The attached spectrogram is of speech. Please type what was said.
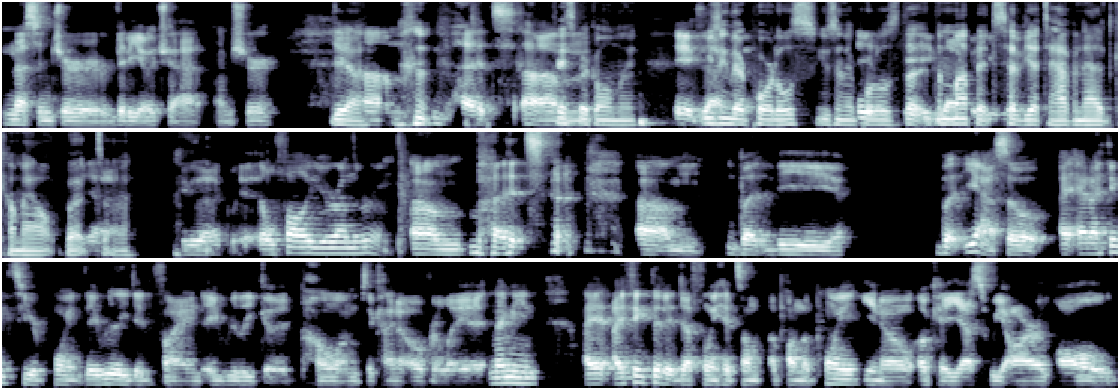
Messenger video chat, I'm sure. Yeah. Um, but um, Facebook only. exactly. Using their portals, using their portals. The, exactly. the Muppets have yet to have an ad come out, but Yeah. uh, exactly it'll follow you around the room um but um but the but yeah so and i think to your point they really did find a really good poem to kind of overlay it and i mean i i think that it definitely hits on upon the point you know okay yes we are all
